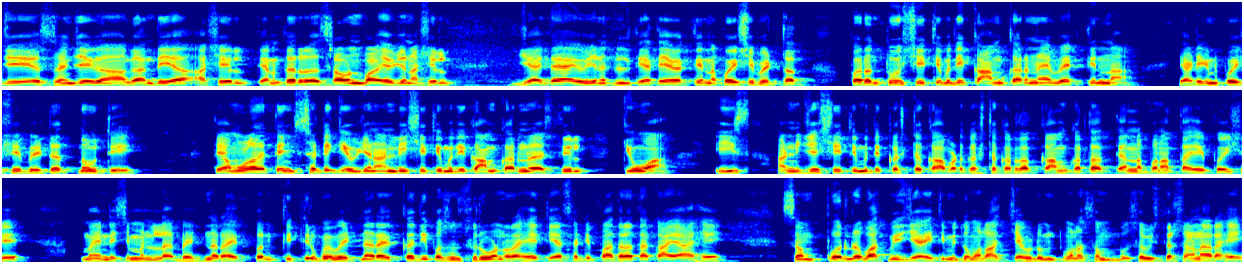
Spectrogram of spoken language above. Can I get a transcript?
जे संजय गांधी असेल त्यानंतर श्रावणबाळ योजना असेल ज्या त्या योजनेतील त्या त्या व्यक्तींना पैसे भेटतात. परंतु शेतीमध्ये काम करणाऱ्या व्यक्तींना या ठिकाणी पैसे भेटत नव्हते. त्यामुळं त्यांच्यासाठी एक योजना आणली शेतीमध्ये काम करणारे असतील किंवा ईस आणि जे शेतीमध्ये कष्ट काबड कष्ट करतात काम करतात त्यांना पण आता हे पैसे मॅनेजमेंटला भेटणार आहेत. पण किती रुपये भेटणार आहेत कधीपासून सुरू होणार आहेत यासाठी पात्रता काय आहे? संपूर्ण बातमी जी आहे ती मी तुम्हाला आजच्या व्हिडिओ तुम्हाला सं सविस्तर सांगणार आहे.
